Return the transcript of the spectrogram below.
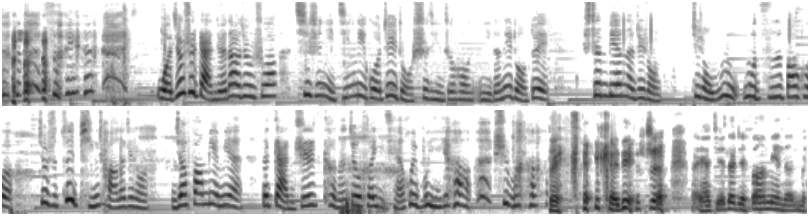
所以，我就是感觉到，就是说，其实你经历过这种事情之后，你的那种对身边的这种。这种物物资，包括就是最平常的这种，你像方便面的感知，可能就和以前会不一样，是吗？对，肯定是。哎呀，觉得这方便面的每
